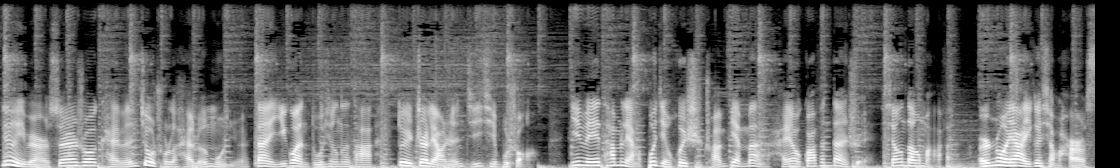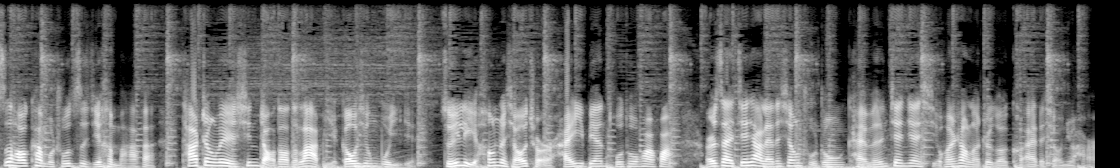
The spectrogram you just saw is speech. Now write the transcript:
另一边，虽然说凯文救出了海伦母女，但一贯独行的他对这两人极其不爽。因为他们俩不仅会使船变慢，还要瓜分淡水，相当麻烦。而诺亚一个小孩丝毫看不出自己很麻烦，他正为新找到的蜡笔高兴不已，嘴里哼着小曲儿，还一边涂涂画画。而在接下来的相处中，凯文渐渐喜欢上了这个可爱的小女孩。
